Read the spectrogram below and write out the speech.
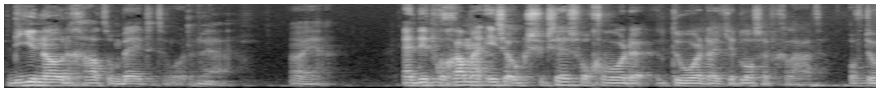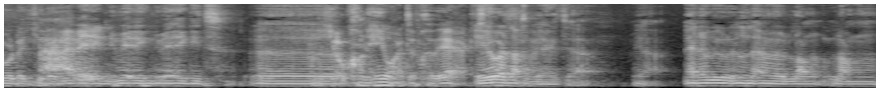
die je nodig had om beter te worden. ja. Oh ja. En dit programma is ook succesvol geworden doordat je het los hebt gelaten? Of doordat je, er- weet ik, niet, weet ik, weet ik niet. Eh, dat je ook gewoon heel hard hebt gewerkt? Heel hard aan gewerkt, ja. ja. En ook hebben we lang, lang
